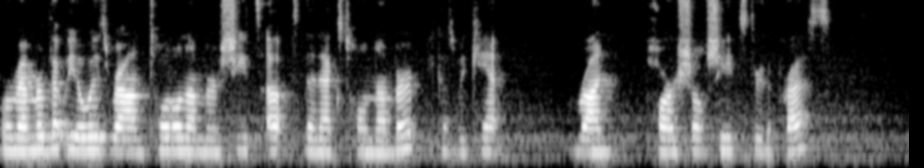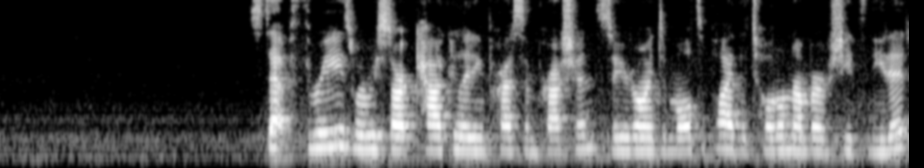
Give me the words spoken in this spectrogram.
Remember that we always round total number of sheets up to the next whole number because we can't run partial sheets through the press. Step three is where we start calculating press impressions. So you're going to multiply the total number of sheets needed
